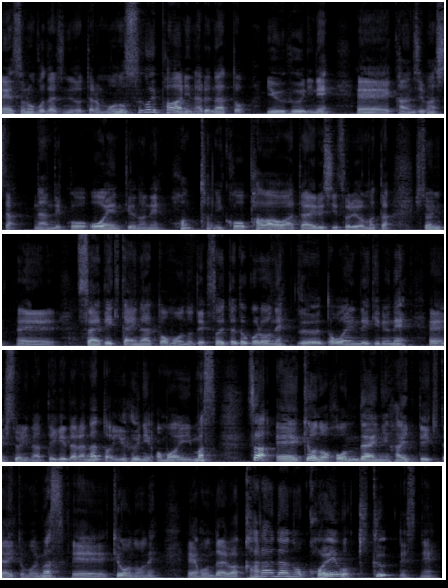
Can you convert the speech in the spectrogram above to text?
えーその子たちにとったらものすごいパワーになるなというふうにね、えー感じました。なんでこう応援っていうのはね、本当にこうパワーを与えるし、それをまた人に、えー伝えていきたいなと思うので、そういったところをね、ずっと応援できるね、えー人になっていけたらなというふうに思います。さあ、えー今日の本題に入っていきたいと思います。え今日のね、え本題は体の声を聞くですね。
